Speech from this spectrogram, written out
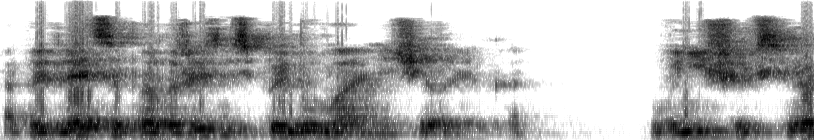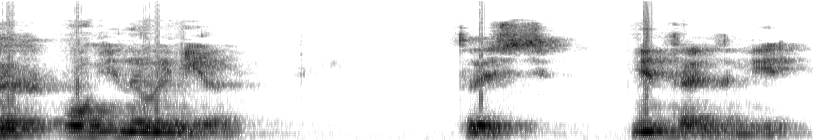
определяется продолжительность пребывания человека в низших сферах огненного мира, то есть ментальном мире.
